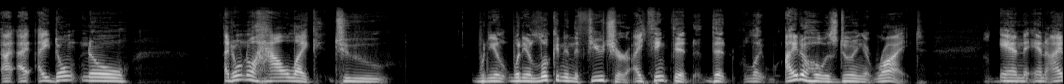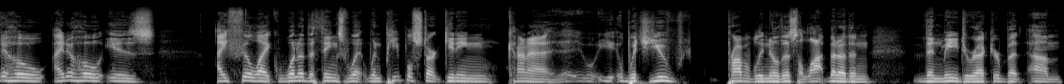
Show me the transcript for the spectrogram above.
I, I don't know I don't know how like to when you when you're looking in the future I think that that like Idaho is doing it right. And and Idaho Idaho is I feel like one of the things when when people start getting kind of which you probably know this a lot better than than me director but um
